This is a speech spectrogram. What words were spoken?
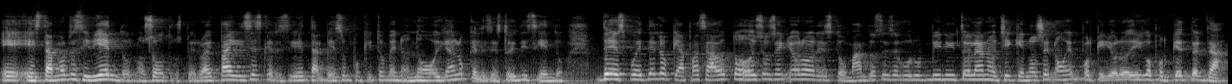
eh, estamos recibiendo nosotros, pero hay países que reciben tal vez un poquito menos. No, oigan lo que les estoy diciendo. Después de lo que ha pasado todos esos señorones tomándose seguro un vinito en la noche y que no se enojen porque yo lo digo porque es verdad.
